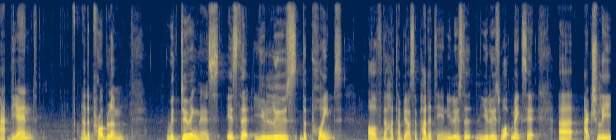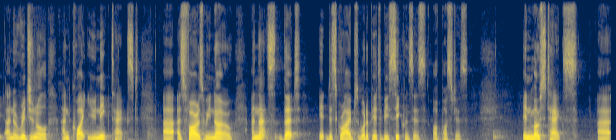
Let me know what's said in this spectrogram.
at the end. Now the problem with doing this is that you lose the point of the Hathabhyasa Paddhati, and you lose, the, you lose what makes it uh, actually an original and quite unique text, uh, as far as we know, and that's that it describes what appear to be sequences of postures. In most texts uh,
